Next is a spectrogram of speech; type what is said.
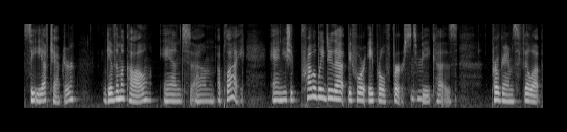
CEF chapter, give them a call, and um, apply. And you should probably do that before April 1st because programs fill up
